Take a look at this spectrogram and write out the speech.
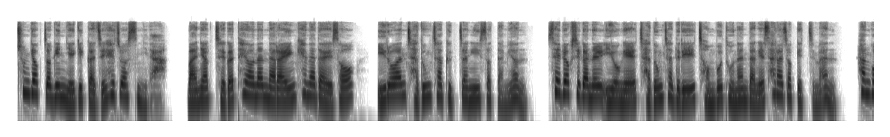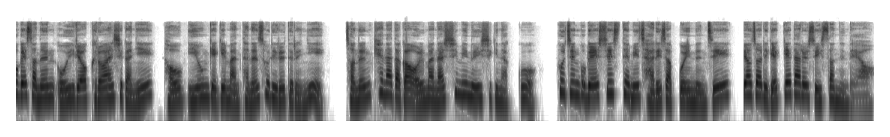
충격적인 얘기까지 해주었습니다. 만약 제가 태어난 나라인 캐나다에서 이러한 자동차 극장이 있었다면 새벽 시간을 이용해 자동차들이 전부 도난당해 사라졌겠지만 한국에서는 오히려 그러한 시간이 더욱 이용객이 많다는 소리를 들으니 저는 캐나다가 얼마나 시민의식이 낮고 후진국의 시스템이 자리 잡고 있는지 뼈저리게 깨달을 수 있었는데요.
